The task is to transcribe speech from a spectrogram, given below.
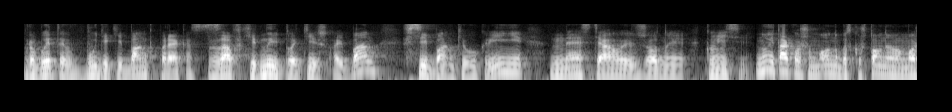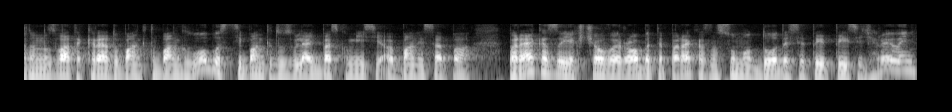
робити в будь-який банк переказ. За вхідний платіж IBAN всі банки в Україні не стягують жодної комісії. Ну і також умовно безкоштовними можна назвати Кредобанк та Банк Глобус. Ці банки дозволяють без комісії IBAN і SEPA перекази, якщо ви робите переказ на суму до 10 тисяч гривень.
